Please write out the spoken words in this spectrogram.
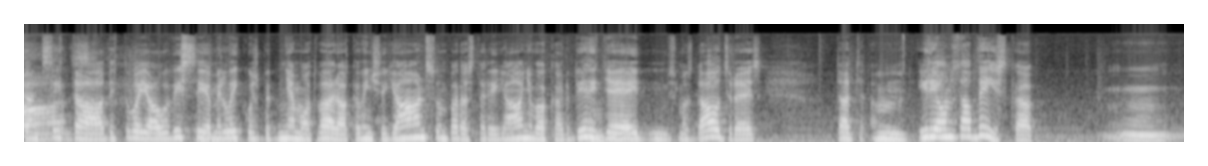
gan citādi, to jau visiem mm. ir likuši, bet ņemot vērā, ka viņš ir Jānis un parasti arī Jāņa vakaru diriģēja mm -hmm. vismaz daudzreiz, tad um, ir jau tā bijis, ka um,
